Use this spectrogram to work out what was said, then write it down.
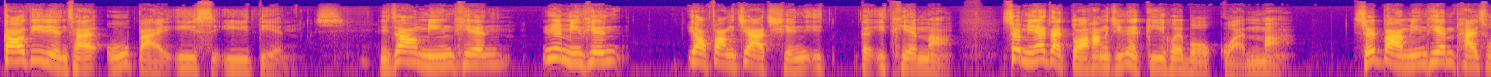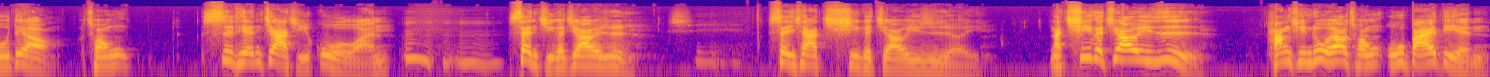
高低点才五百一十一点。你知道明天，因为明天要放假前一的一天嘛，所以明天在大行情的机会无关嘛。所以把明天排除掉，从四天假期过完，嗯嗯嗯，剩几个交易日？是剩下七个交易日而已。那七个交易日，行情如果要从五百点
